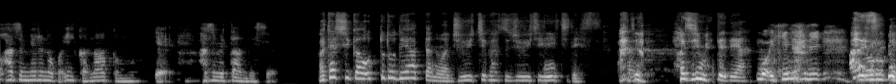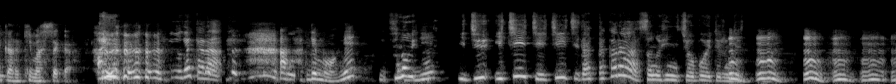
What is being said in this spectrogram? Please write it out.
始めるのがいいかなと思って始めたんですよ。私が夫と出会ったのは11月11日です。はい初めて出会っもういきなり、あヨーロケから来ましたか。た。だから、あ、でもね、そのね、1111だったから、その日にち覚えてるんうです。ん、うん、うん、うん、うん、う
